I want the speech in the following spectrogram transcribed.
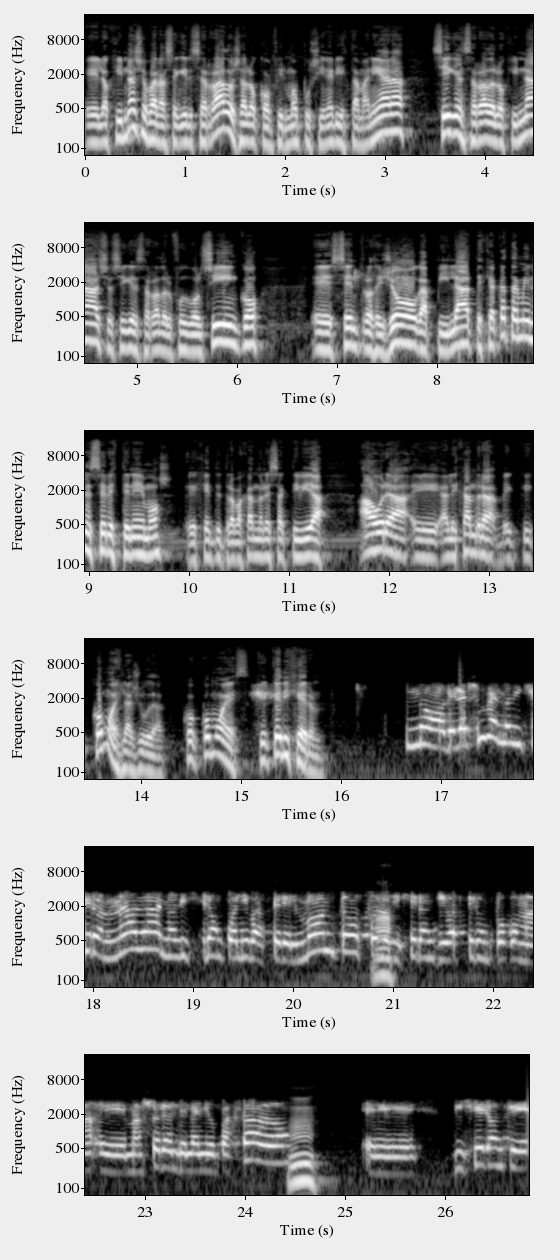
eh, los gimnasios van a seguir cerrados, ya lo confirmó Pusineri esta mañana. Siguen cerrados los gimnasios, siguen cerrado el fútbol 5, eh, centros de yoga, pilates, que acá también en Ceres tenemos eh, gente trabajando en esa actividad. Ahora, eh, Alejandra, eh, ¿cómo es la ayuda? ¿Cómo es? ¿Qué, qué dijeron? No, de la ayuda no dijeron nada, no dijeron cuál iba a ser el monto, solo Ah. dijeron que iba a ser un poco ma- eh, mayor al del año pasado. Mm, Eh, dijeron que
